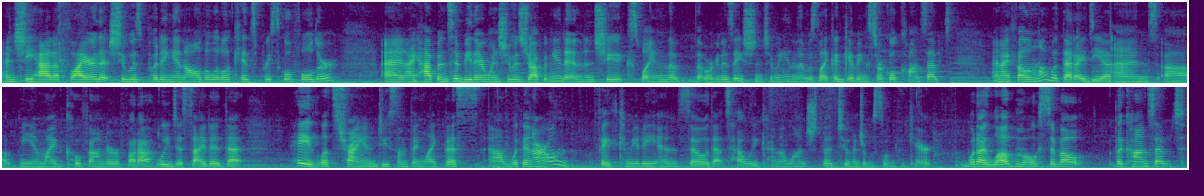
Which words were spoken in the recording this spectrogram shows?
and she had a flyer that she was putting in all the little kids' preschool folder. And I happened to be there when she was dropping it in and she explained the, the organization to me and it was like a giving circle concept. And I fell in love with that idea. And uh, me and my co-founder, Farah, we decided that hey, let's try and do something like this um, within our own faith community. And so that's how we kind of launched the 200 Muslim Who Care. What I love most about the concept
